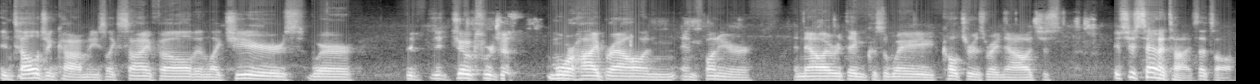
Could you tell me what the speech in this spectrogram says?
intelligent comedies like Seinfeld and like Cheers, where the, the jokes were just more highbrow and and funnier and now everything because the way culture is right now it's just it's just sanitized that's all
